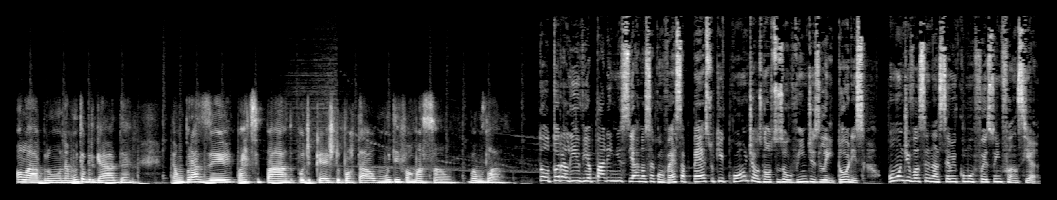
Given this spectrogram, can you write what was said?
Olá, Bruna, muito obrigada. É um prazer participar do podcast do portal Muita Informação. Vamos lá. Doutora Lívia, para iniciar nossa conversa, peço que conte aos nossos ouvintes e leitores onde você nasceu e como foi sua infância.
